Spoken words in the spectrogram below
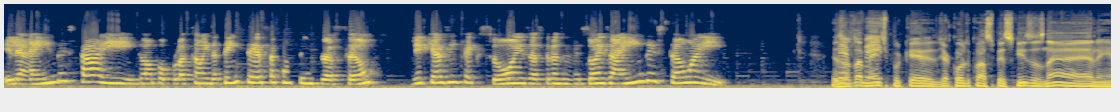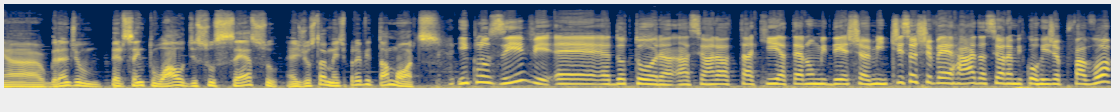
ele ainda está aí, então a população ainda tem que ter essa conscientização de que as infecções, as transmissões ainda estão aí. Exatamente, Perfeito. porque de acordo com as pesquisas, né, Ellen, a, o grande percentual de sucesso é justamente para evitar mortes. Inclusive, é, é, doutora, a senhora está aqui, até não me deixa mentir. Se eu estiver errada, a senhora me corrija, por favor.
